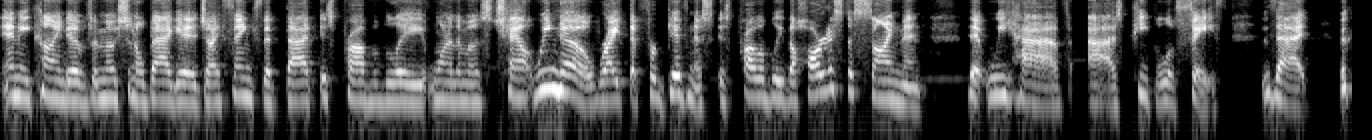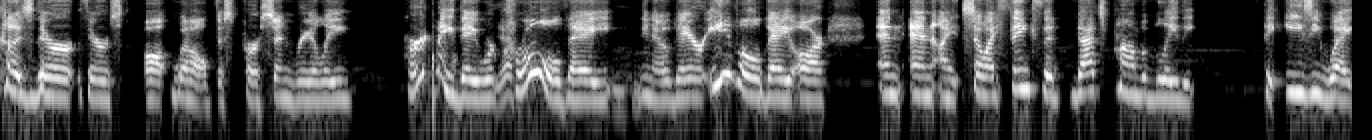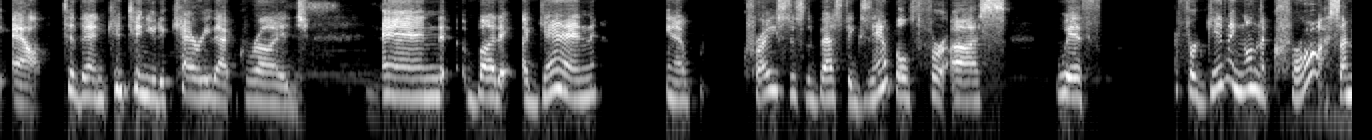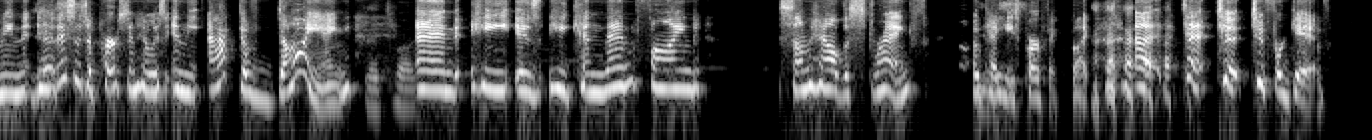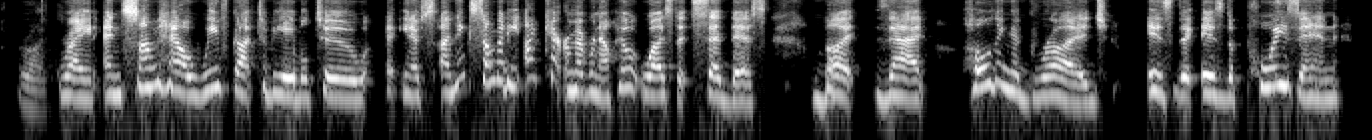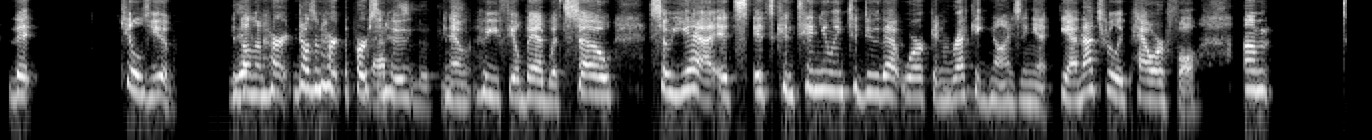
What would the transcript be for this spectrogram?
any kind of emotional baggage, I think that that is probably one of the most challenge. We know, right, that forgiveness is probably the hardest assignment that we have as people of faith. That because there there's all, well this person really hurt me they were yeah. cruel they mm-hmm. you know they're evil they are and and i so i think that that's probably the the easy way out to then continue to carry that grudge yes. Yes. and but again you know christ is the best example for us with forgiving on the cross. I mean, yes. this is a person who is in the act of dying. That's right. And he is he can then find somehow the strength. Okay, yes. he's perfect, but uh, to, to to forgive. Right. Right. And somehow we've got to be able to, uh, you know, I think somebody, I can't remember now who it was that said this, but that holding a grudge is the is the poison that kills you. It yeah. doesn't hurt doesn't hurt the person Absolutely. who you know who you feel bad with. So so yeah, it's it's continuing to do that work and recognizing it. Yeah, that's really powerful. Um,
